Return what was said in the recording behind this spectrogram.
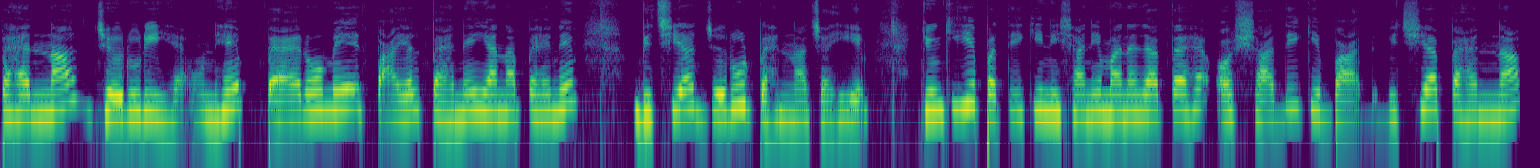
पहनना ज़रूरी है। उन्हें पैरों में पायल पहने या ना पहने, बिछिया ज़रूर पहनना चाहिए, क्योंकि ये पति की निशानी माना जाता है। और शादी के बाद बिछिया पहनना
